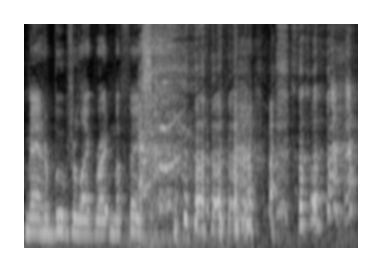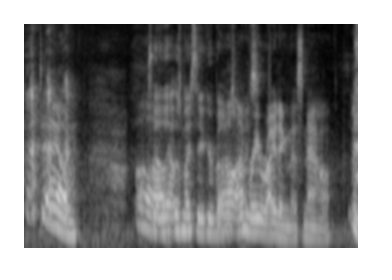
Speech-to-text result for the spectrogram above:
Man, her boobs were like right in my face. Damn. So that was my secret bonus. Well, I'm points. rewriting this now.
